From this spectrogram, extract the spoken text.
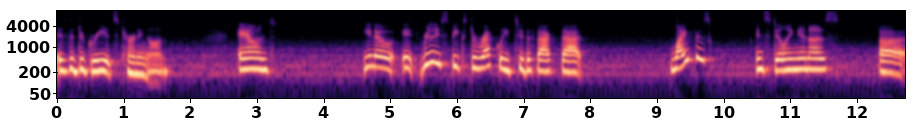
is the degree it's turning on. And, you know, it really speaks directly to the fact that life is instilling in us uh,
